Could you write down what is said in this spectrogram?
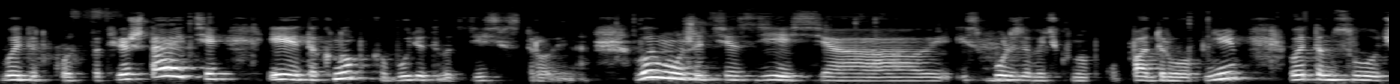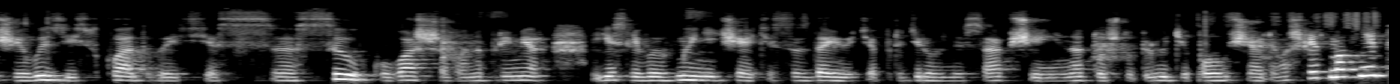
вы этот код подтверждаете, и эта кнопка будет вот здесь встроена. Вы можете здесь а, использовать кнопку подробнее, в этом случае вы здесь вкладываете ссылку вашего, например, если вы в мини-чате создаете определенные сообщения на то, чтобы люди получали ваш лид-магнит,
